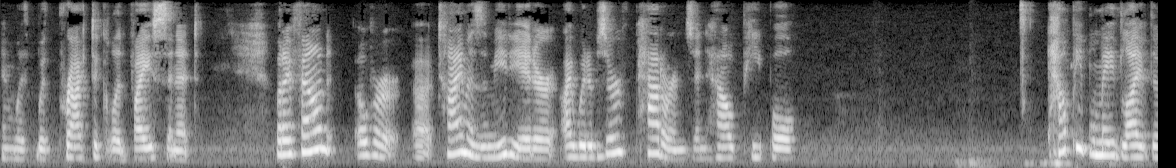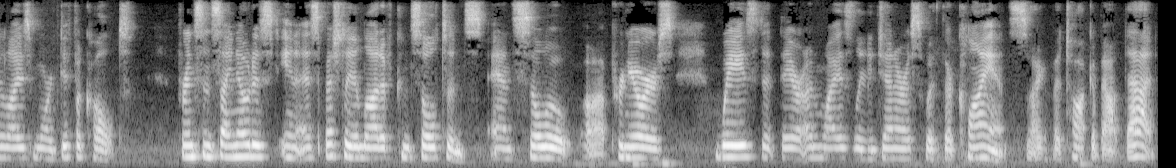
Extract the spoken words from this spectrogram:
and with, with practical advice in it. But I found over uh, time as a mediator, I would observe patterns in how people how people made life their lives more difficult. For instance, I noticed in especially a lot of consultants and solopreneurs ways that they are unwisely generous with their clients. So I have a talk about that.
